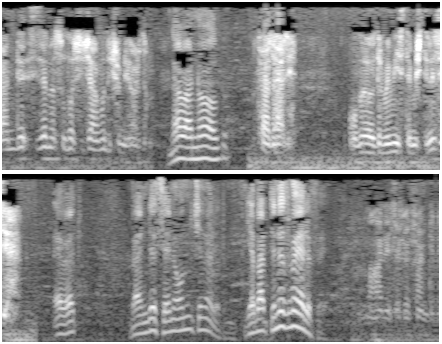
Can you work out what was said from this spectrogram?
Ben de size nasıl ulaşacağımı düşünüyordum. Ne var ne oldu? Ferrari. Onu öldürmemi istemiştiniz ya. Evet, ben de seni onun için aradım. Geberttiniz mi herifi? Maalesef efendim.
